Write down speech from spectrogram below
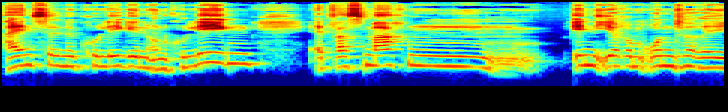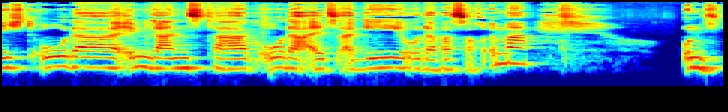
einzelne Kolleginnen und Kollegen etwas machen in ihrem Unterricht oder im Ganztag oder als AG oder was auch immer. Und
